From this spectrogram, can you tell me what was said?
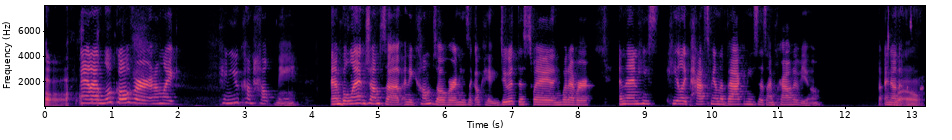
Oh. and I look over and I'm like, can you come help me? And Bulent jumps up and he comes over and he's like, okay, do it this way and whatever. And then he's he like pats me on the back and he says, I'm proud of you. I know wow. that was hard.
